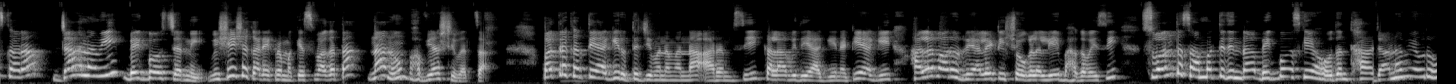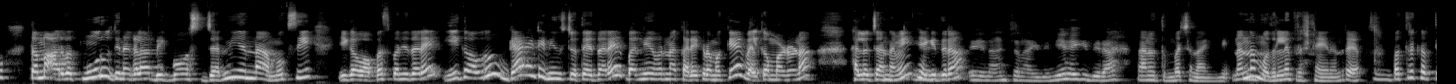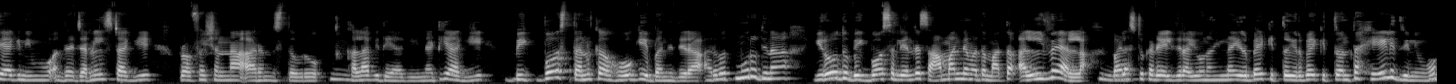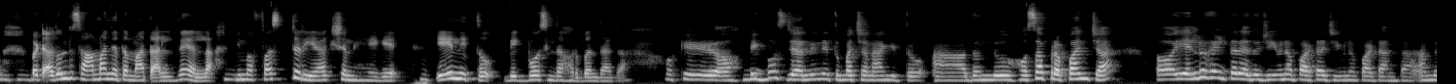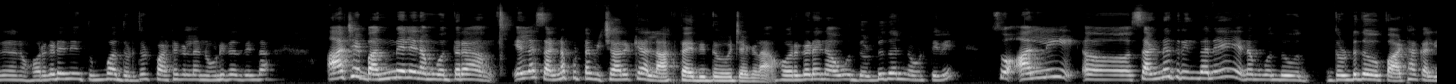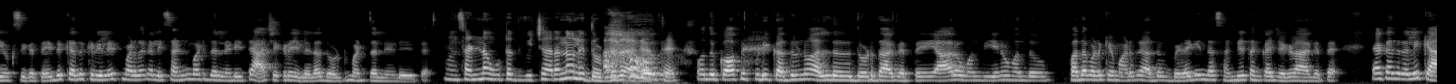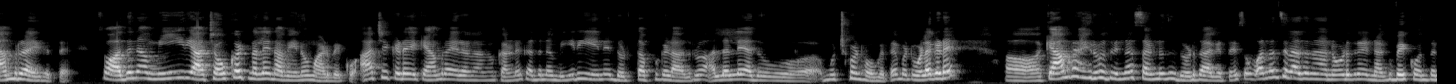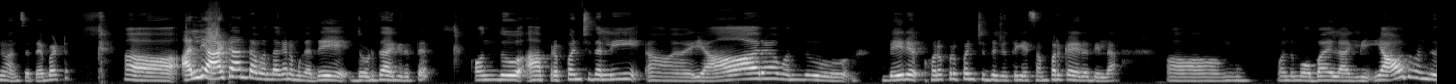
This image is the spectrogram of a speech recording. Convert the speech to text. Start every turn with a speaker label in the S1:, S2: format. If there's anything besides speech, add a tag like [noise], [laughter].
S1: ನಮಸ್ಕಾರ Jahnavi big boss journey ವಿಶೇಷ ಕಾರ್ಯಕ್ರಮಕ್ಕೆ ಸ್ವಾಗತ. ನಾನು ಭವ್ಯ ಶ್ರೀವತ್ಸ. ಪತ್ರಕರ್ತೆಯಾಗಿ ವೃತ್ತಿಜೀವನವನ್ನ ಆರಂಭಿಸಿ ಕಲಾವಿದೆಯಾಗಿ ನಟಿಯಾಗಿ ಹಲವಾರು ರಿಯಾಲಿಟಿ ಶೋಗಳಲ್ಲಿ ಭಾಗವಹಿಸಿ ಸ್ವಂತ ಸಾಮರ್ಥ್ಯದಿಂದ ಬಿಗ್ ಬಾಸ್ಗೆ ಹೋದಂತಹ ಜಾಹ್ನವಿ ಅವರು ತಮ್ಮ ಅರವತ್ಮೂರು ದಿನಗಳ ಬಿಗ್ ಬಾಸ್ ಜರ್ನಿಯನ್ನ ಮುಗಿಸಿ ಈಗ ವಾಪಸ್ ಬಂದಿದ್ದಾರೆ. ಈಗ ಅವರು ಗ್ಯಾರಂಟಿ ನ್ಯೂಸ್ ಜೊತೆ ಇದ್ದಾರೆ. ಬನ್ನಿ ಅವರನ್ನ ಕಾರ್ಯಕ್ರಮಕ್ಕೆ ವೆಲ್ಕಮ್ ಮಾಡೋಣ. ಹಲೋ ಜಾಹ್ನವಿ ಹೇಗಿದ್ದೀರಾ?
S2: ನಾನು ನಾನ್ ಚೆನ್ನಾಗಿದ್ದೀನಿ. ನೀವು ಹೇಗಿದ್ದೀರಾ?
S1: ನಾನು ತುಂಬಾ ಚೆನ್ನಾಗಿದ್ದೀನಿ. ನನ್ನ ಮೊದಲನೇ ಪ್ರಶ್ನೆ ಏನಂದ್ರೆ ಪತ್ರಕರ್ತೆಯಾಗಿ ನೀವು ಅಂದ್ರೆ ಜರ್ನಲಿಸ್ಟ್ ಆಗಿ ಪ್ರೊಫೆಷನ್ನ ಆರಂಭಿಸಿದವರು ಕಲಾವಿದೆಯಾಗಿ ನಟಿಯಾಗಿ ಬಿಗ್ ಬಾಸ್ ತನಕ ಹೋಗಿ ಬಂದಿದ್ದೀರಾ? ಅರವತ್ಮೂರು ದಿನ ಇರೋದು ಬಿಗ್ ಬಾಸ್ ಅಲ್ಲಿ ಅಂದ್ರೆ ಸಾಮಾನ್ಯವಾದ ಮಾತು ಅಲ್ವೇ ಅಲ್ಲ. ಬಹಳಷ್ಟು ಕಡೆ ಹೇಳಿದಿರಾ ಅಯ್ಯೋ ನಾನು ಇನ್ನ ಇರ್ಬೇಕಿತ್ತು ಇರ್ಬೇಕಿತ್ತು ಅಂತ ಹೇಳಿದ್ರಿ ನೀವು. ಬಟ್ ಅದೊಂದು ಸಾಮಾನ್ಯದ ಮಾತು ಅಲ್ವೇ ಅಲ್ಲ. ನಿಮ್ಮ ಫಸ್ಟ್ ರಿಯಾಕ್ಷನ್ ಹೇಗೆ? ಏನಿತ್ತು ಬಿಗ್ ಬಾಸ್ ಇಂದ ಹೊರಬಂದಾಗ
S2: ಓಕೆ ಬಿಗ್ ಬಾಸ್ ಜರ್ನಿನೇ ತುಂಬಾ ಚೆನ್ನಾಗಿತ್ತು. ಅದೊಂದು ಹೊಸ ಪ್ರಪಂಚ. ಎಲ್ಲರೂ ಹೇಳ್ತಾರೆ ಅದು ಜೀವನ ಪಾಠ ಜೀವನ ಪಾಠ ಅಂತ. ಅಂದ್ರೆ ನಾನು ಹೊರಗಡೆನೆ ತುಂಬಾ ದೊಡ್ಡ ದೊಡ್ಡ ಪಾಠಗಳನ್ನ ನೋಡಿರೋದ್ರಿಂದ ಆಚೆ ಬಂದ ಮೇಲೆ ನಮ್ಗೊಂಥರ ಎಲ್ಲ ಸಣ್ಣ ಪುಟ್ಟ ವಿಚಾರಕ್ಕೆ ಅಲ್ಲಿ ಆಗ್ತಾ ಇದ್ದಿದ್ದು ಜಗಳ. ಹೊರಗಡೆ ನಾವು ದೊಡ್ಡದನ್ನು ನೋಡ್ತೀವಿ. ಸೊ ಅಲ್ಲಿ ಸಣ್ಣದ್ರಿಂದನೇ ನಮ್ಗೊಂದು ದೊಡ್ಡದು ಪಾಠ ಕಲಿಯೋಕ್ ಸಿಗುತ್ತೆ. ಇದಕ್ಕೆ ಅದಕ್ಕೆ ರಿಲೇಟ್ ಮಾಡಿದಾಗ ಅಲ್ಲಿ ಸಣ್ಣ ಮಟ್ಟದಲ್ಲಿ ನಡೆಯುತ್ತೆ ಆಚೆ ಕಡೆ ಇಲ್ಲೆಲ್ಲ ದೊಡ್ಡ ಮಟ್ಟದಲ್ಲಿ ನಡೆಯುತ್ತೆ.
S1: ಒಂದು ಸಣ್ಣ ಊಟದ ವಿಚಾರನೂ ಅಲ್ಲಿ ದೊಡ್ಡದಾಗುತ್ತೆ.
S2: ಒಂದು ಕಾಫಿ ಪುಡಿ ಕದ್ರೂ ಅಲ್ಲಿ ದೊಡ್ಡದಾಗತ್ತೆ. ಯಾರೋ ಒಂದು ಏನೋ ಒಂದು ಪದ ಬಳಕೆ ಮಾಡಿದ್ರೆ ಅದು ಬೆಳಗಿಂದ ಸಂಜೆ ತನಕ ಜಗಳ ಆಗುತ್ತೆ. ಯಾಕಂದ್ರೆ ಅಲ್ಲಿ ಕ್ಯಾಮ್ರಾ ಇರುತ್ತೆ. ಸೊ ಅದನ್ನ ಮೀರಿ ಆ ಚೌಕಟ್ಟಿನಲ್ಲೇ ನಾವೇನೋ ಮಾಡಬೇಕು. ಆಚೆ ಕಡೆ ಕ್ಯಾಮ್ರಾ ಇರಲ್ಲ ಅನ್ನೋ ಕಾರಣಕ್ಕೆ ಅದನ್ನ ಮೀರಿ ಏನೇ ದೊಡ್ಡ ತಪ್ಪುಗಳಾದರೂ ಅಲ್ಲಲ್ಲೇ ಅದು ಮುಚ್ಕೊಂಡು ಹೋಗುತ್ತೆ. ಬಟ್ ಒಳಗಡೆ ಕ್ಯಾಮ್ರಾ ಇರೋದ್ರಿಂದ ಸಣ್ಣದು ದೊಡ್ಡದಾಗುತ್ತೆ. ಸೊ ಒಂದೊಂದ್ಸಲ ಅದನ್ನ ನೋಡಿದ್ರೆ ನಗಬೇಕು ಅಂತಲೂ ಅನಿಸುತ್ತೆ. ಬಟ್ ಅಲ್ಲಿ ಆಟ ಅಂತ ಬಂದಾಗ ನಮಗೆ ಅದೇ ದೊಡ್ಡದಾಗಿರುತ್ತೆ. ಒಂದು ಆ ಪ್ರಪಂಚದಲ್ಲಿ ಯಾರ ಒಂದು ಬೇರೆ ಹೊರ ಪ್ರಪಂಚದ ಜೊತೆಗೆ ಸಂಪರ್ಕ ಇರೋದಿಲ್ಲ. ಒಂದು ಮೊಬೈಲ್ ಆಗಲಿ ಯಾವುದು ಒಂದು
